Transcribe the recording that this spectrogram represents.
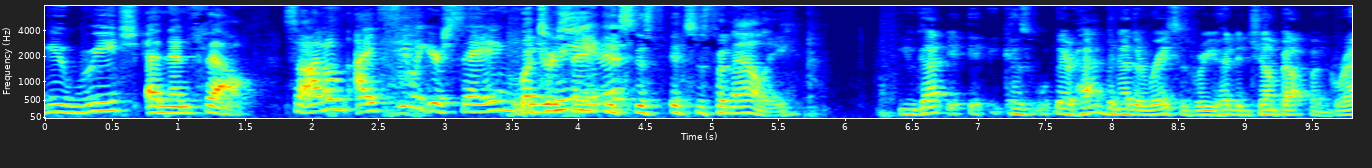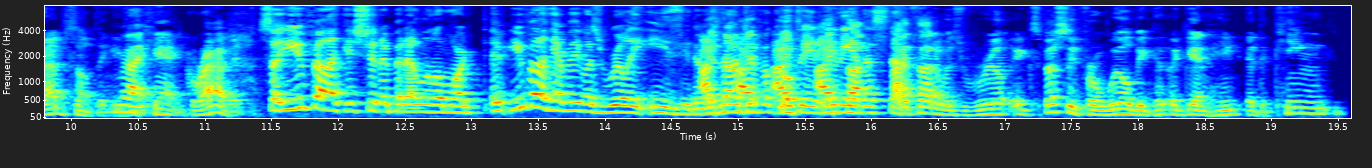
you reach and then fell. So I don't, I see what you're saying. But to me, it's it. the, it's the finale you got because there have been other races where you had to jump out and grab something and right. you can't grab it. So you felt like it should have been a little more. You felt like everything was really easy. There was I, no I, difficulty I, in any thought, of the stuff. I thought it was real, especially for Will because again, he at the King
